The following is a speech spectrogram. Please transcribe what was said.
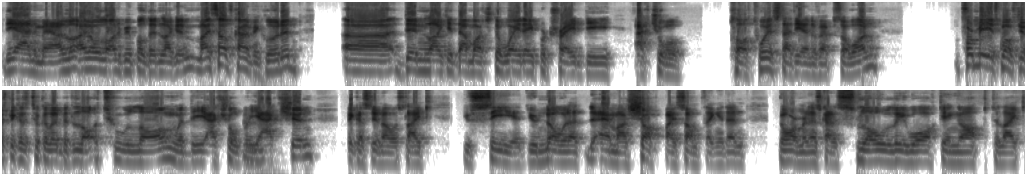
the anime. I, lo- I know a lot of people didn't like it, myself kind of included. Uh, didn't like it that much. The way they portrayed the actual plot twist at the end of episode one. For me, it's mostly just because it took a little bit lo- too long with the actual Mhm. reaction. Because you know, it's like you see it, you know that Emma's shocked by something, and then Norman is kind of slowly walking up to like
